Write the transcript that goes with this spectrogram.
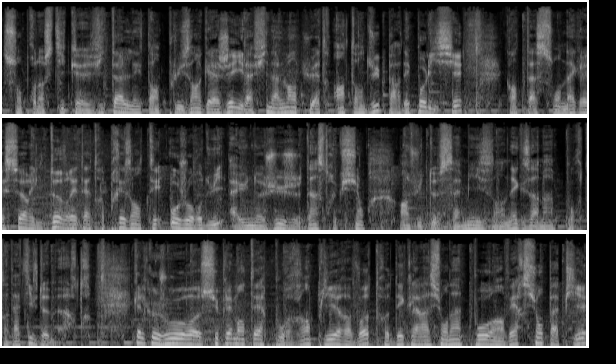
Son pronostic vital n'étant plus engagé, il a finalement pu être entendu par des policiers. Quant à son agresseur, il devrait être présenté aujourd'hui à une juge d'instruction en vue de sa mise en examen pour tentative de meurtre. Quelques jours supplémentaires pour remplir votre déclaration d'impôt en version papier.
